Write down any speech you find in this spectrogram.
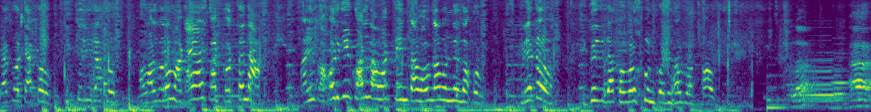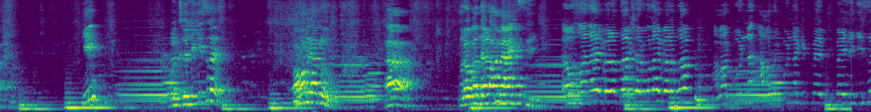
দেখো দেখো ঠিক করে দেখো। আমার কোনো মাথায় আর কাজ করতে না। আমি কখন কি করব? আমার চিন্তা ভাবনা মনে দেখো। বুঝলে তো ঠিক করে দেখো আমার খুন করে ধরবো সব। হ্যালো? হ্যাঁ কি? ফোন চলে গেছে? কখন গেল? হ্যাঁ তোর আবার দাঁড়া আমি আসছি ওখানে বেরোতো সর্বলাই বেরোতো আমার বন্যা আমাদের বন্যা কি পেয়ে লিখেছে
